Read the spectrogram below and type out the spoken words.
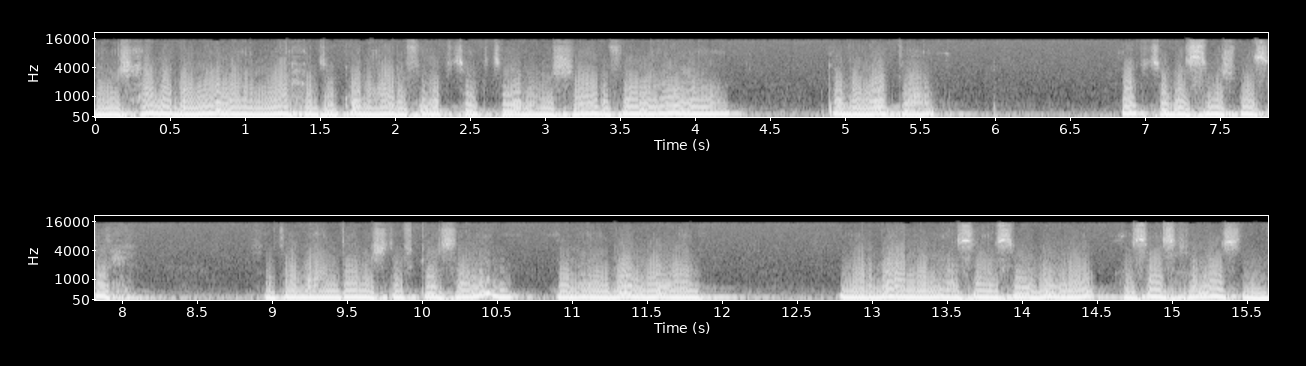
فمش حاجة جميلة إن واحد يكون عارف قبطي كتير ومش عارف ولا آية كده يطلع قبطي بس مش مسيحي. فطبعا ده مش تفكير سليم. الإنجيل هو مرجعنا الأساسي هو أساس خلاصنا.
